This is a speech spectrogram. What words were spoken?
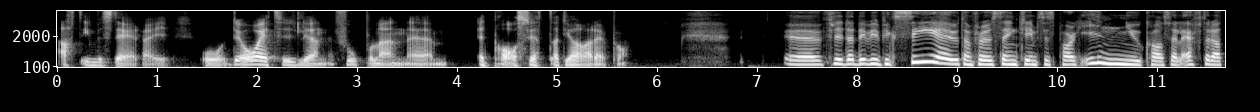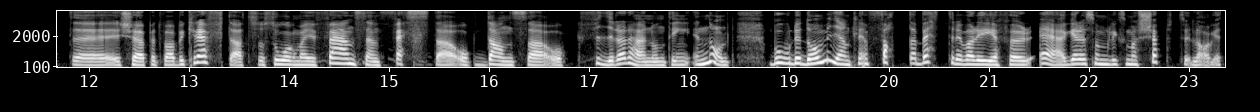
att investera i. Och då är tydligen fotbollen eh, ett bra sätt att göra det på. Eh, Frida, det vi fick se utanför St. James's Park i Newcastle efter att eh, köpet var bekräftat så såg man ju fansen festa och dansa och fira det här någonting enormt. Borde de egentligen fatta bättre vad det är för ägare som liksom har köpt laget?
